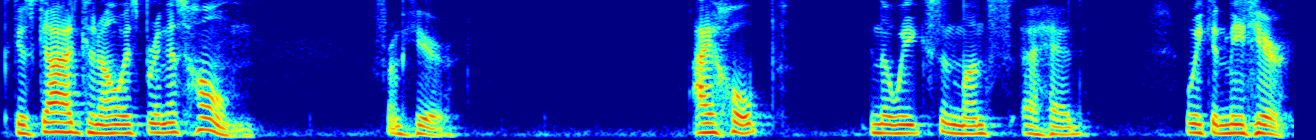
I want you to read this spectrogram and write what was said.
because God can always bring us home from here. I hope in the weeks and months ahead we can meet here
